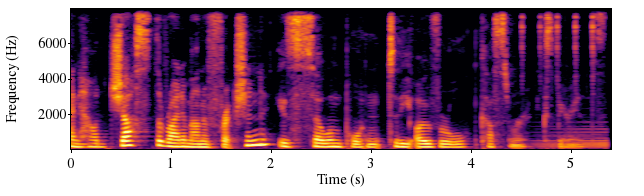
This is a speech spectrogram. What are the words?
and how just the right amount of friction is so important to the overall customer experience.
